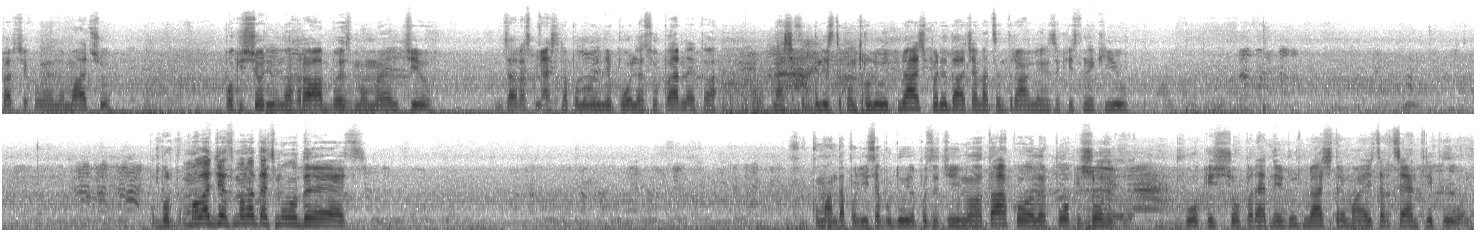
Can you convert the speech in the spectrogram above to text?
Перші хвилини матчу. Поки що рівна гра, без моментів. Зараз м'яч на половині поля суперника. Наші футболісти контролюють м'яч, передача на центральних захисників. Молодець, молодець, молодець! Команда Полісся будує позиційну атаку, але поки що, поки що вперед не йдуть, м'яч тримається в центрі поля.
